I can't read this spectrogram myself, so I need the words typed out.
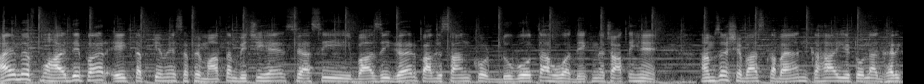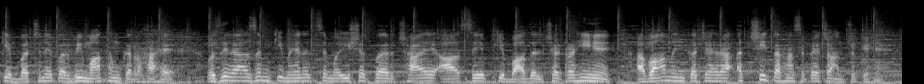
आईएमएफ मुहिदे पर एक तबके में सफ़े मातम बिछी है। सियासी बाजीगर पाकिस्तान को डुबोता हुआ देखना चाहते हैं। हमजा शहबाज का बयान कहा यह टोला घर के बचने पर भी मातम कर रहा है। वज़ीर अजम की मेहनत से मीशत पर छाए आसेब के बादल छट रहे हैं। अवाम इनका चेहरा अच्छी तरह से पहचान चुके हैं।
